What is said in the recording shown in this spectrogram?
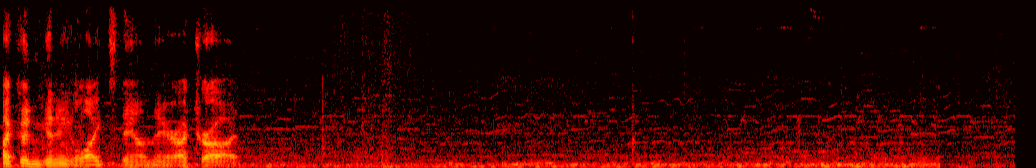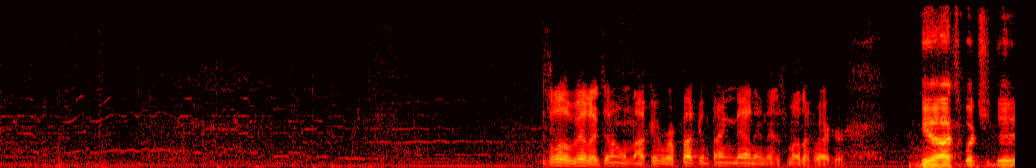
I couldn't get any lights down there. I tried. Village, I'm gonna knock every fucking thing down in this motherfucker. Yeah, that's what you do.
